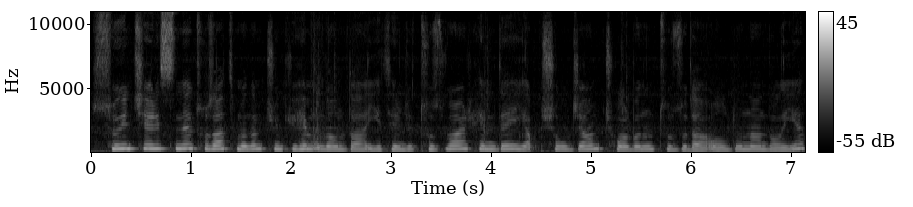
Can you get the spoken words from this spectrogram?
Suyun içerisine tuz atmadım çünkü hem udonda yeterince tuz var hem de yapmış olacağım çorbanın tuzu da olduğundan dolayı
